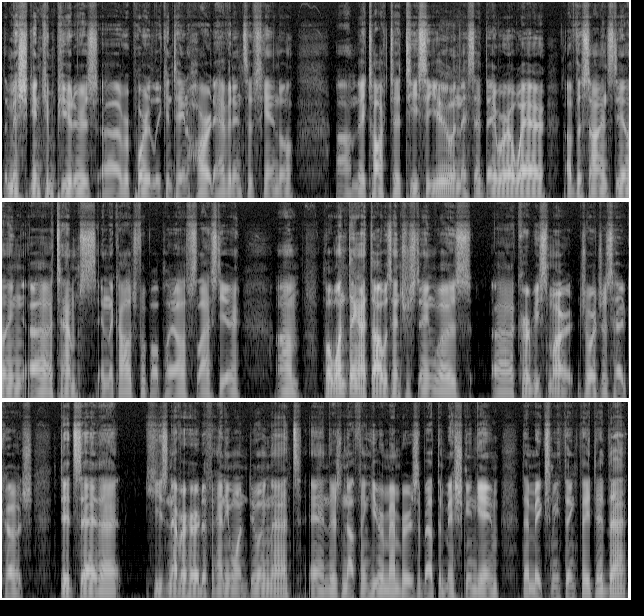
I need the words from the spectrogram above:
the Michigan computers uh, reportedly contain hard evidence of scandal. Um, they talked to TCU and they said they were aware of the sign stealing uh, attempts in the college football playoffs last year. Um, but one thing I thought was interesting was uh, Kirby Smart, Georgia's head coach, did say that he's never heard of anyone doing that, and there's nothing he remembers about the Michigan game that makes me think they did that.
